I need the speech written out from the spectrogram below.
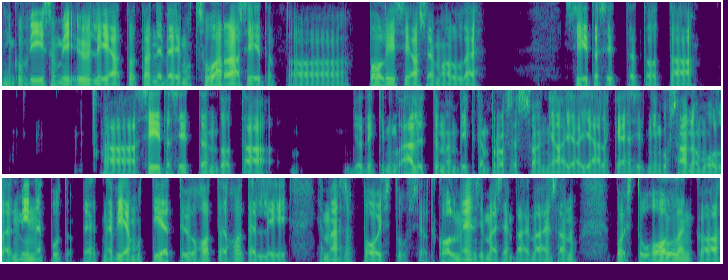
niin kuin viisumi yli ja tota, ne vei mut suoraan siitä uh, poliisiasemalle, siitä sitten, tota, uh, siitä sitten tota, jotenkin niin kuin älyttömän pitkän prosessoinnin ajan jälkeen sitten niin sanoi mulle, että minne put, että ne vie mut tiettyyn hote- hotelliin ja mä en saa poistua sieltä. Kolme ensimmäiseen päivään en saanut poistua ollenkaan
